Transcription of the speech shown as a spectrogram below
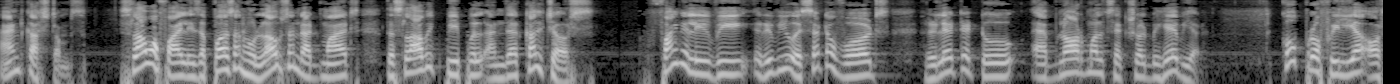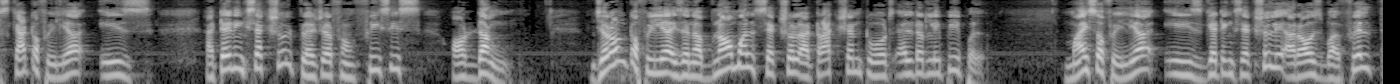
and customs. Slavophile is a person who loves and admires the Slavic people and their cultures. Finally, we review a set of words related to abnormal sexual behavior. Coprophilia or scatophilia is attaining sexual pleasure from feces or dung. Gerontophilia is an abnormal sexual attraction towards elderly people. Mysophilia is getting sexually aroused by filth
